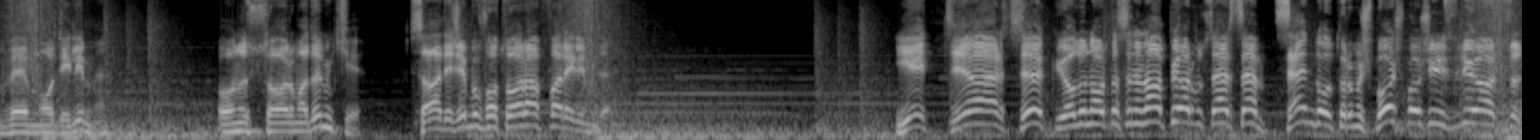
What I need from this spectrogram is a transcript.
ve modeli mi? Onu sormadım ki. Sadece bu fotoğraf var elimde. Yetti artık. Yolun ortasında ne yapıyor bu sersem? Sen de oturmuş boş boş izliyorsun.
